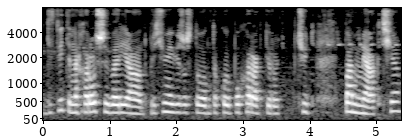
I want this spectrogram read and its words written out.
действительно хороший вариант. Причем я вижу, что он такой по характеру чуть помягче,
